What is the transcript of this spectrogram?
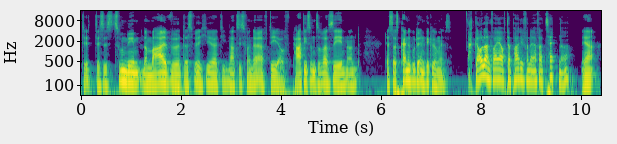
dass es zunehmend normal wird, dass wir hier die Nazis von der AfD auf Partys und sowas sehen und dass das keine gute Entwicklung ist. Ach, Gauland war ja auf der Party von der FAZ, ne? Ja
